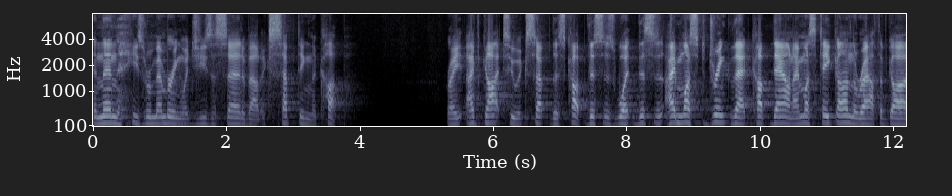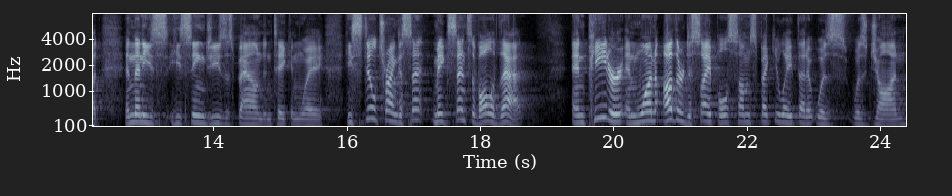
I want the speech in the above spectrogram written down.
And then he's remembering what Jesus said about accepting the cup. Right? I've got to accept this cup. This is what this is I must drink that cup down. I must take on the wrath of God. And then he's he's seeing Jesus bound and taken away. He's still trying to make sense of all of that. And Peter and one other disciple, some speculate that it was, was John.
